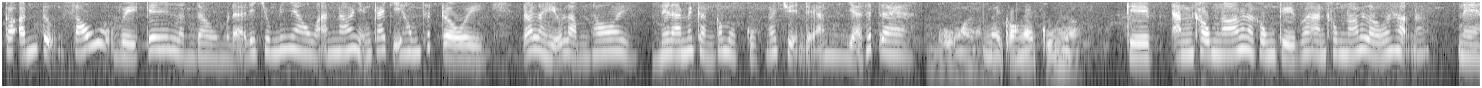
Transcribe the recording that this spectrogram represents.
có ấn tượng xấu vì cái lần đầu mà đã đi chung với nhau mà anh nói những cái chị không thích rồi. Đó là hiểu lầm thôi. Nên anh mới cần có một cuộc nói chuyện để anh giải thích ra. Muộn rồi hôm nay còn ngày cuối rồi kịp. Anh không nói là không kịp á anh không nói là hối hận á. Nè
